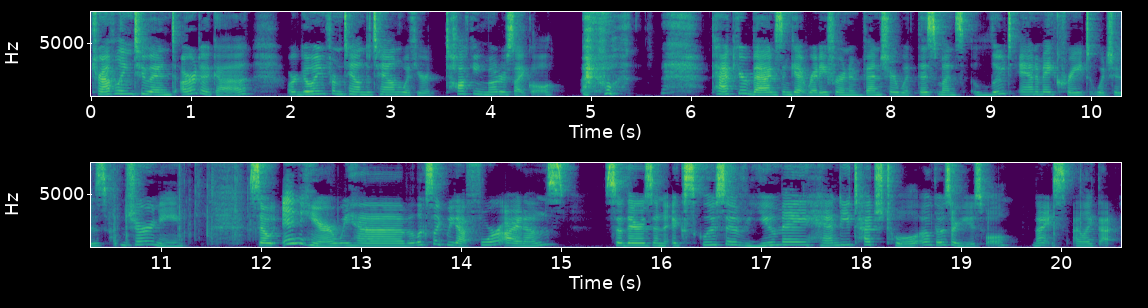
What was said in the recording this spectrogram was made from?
traveling to Antarctica, or going from town to town with your talking motorcycle, pack your bags and get ready for an adventure with this month's Loot Anime Crate, which is Journey. So in here we have, it looks like we got four items. So there's an exclusive Yume Handy Touch tool. Oh, those are useful. Nice, I like that.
